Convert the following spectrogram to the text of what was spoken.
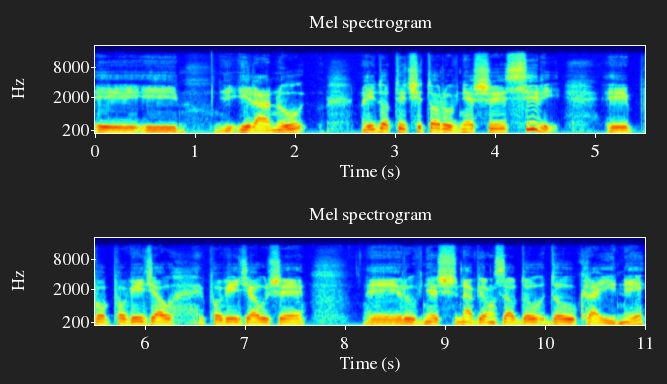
i, i Iranu. No i dotyczy to również Syrii. Y, po, powiedział, powiedział, że również nawiązał do, do Ukrainy.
